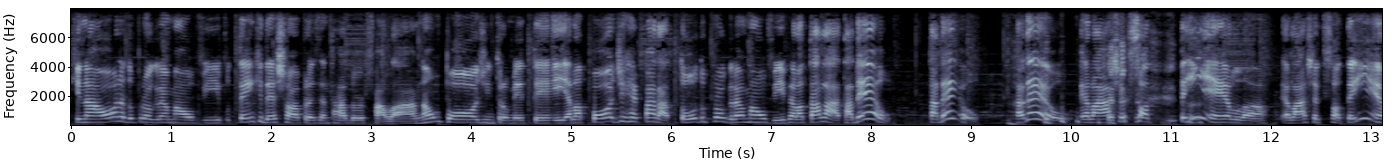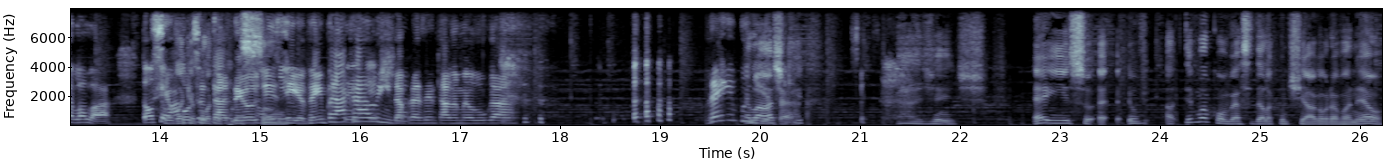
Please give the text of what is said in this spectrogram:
que na hora do programa ao vivo tem que deixar o apresentador falar, não pode intrometer. E ela pode reparar, todo o programa ao vivo ela tá lá. Tadeu! Tadeu! Cadê eu? Ela acha que só tem ela. Ela acha que só tem ela lá. Então, Se eu fosse o Tadeu, eu dizia: vem pra cá, Deixa. linda, apresentar no meu lugar. Vem, bonita. Ela acha que. Ai, gente. É isso. É, eu, teve uma conversa dela com o Thiago Bravanel.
